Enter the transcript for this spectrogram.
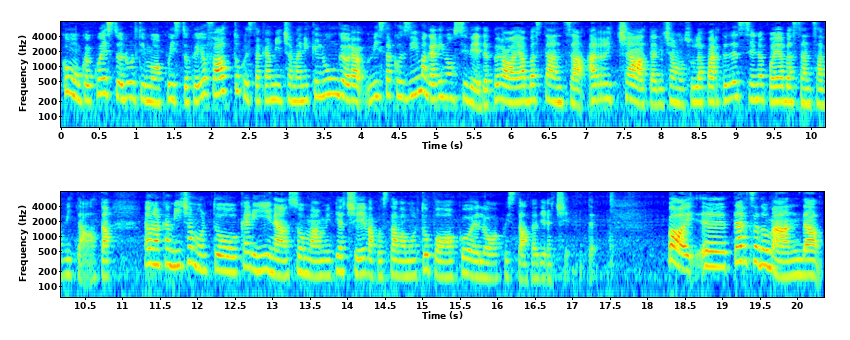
comunque questo è l'ultimo acquisto che io ho fatto questa camicia a maniche lunghe. Ora vista così magari non si vede però è abbastanza arricciata diciamo sulla parte del seno e poi abbastanza avvitata. È una camicia molto carina insomma mi piaceva costava molto poco e l'ho acquistata di recente. Poi eh, terza domanda.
